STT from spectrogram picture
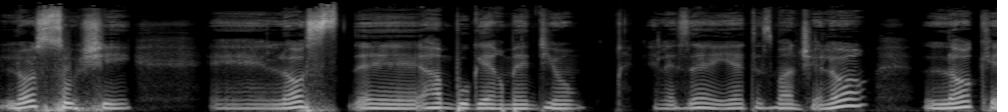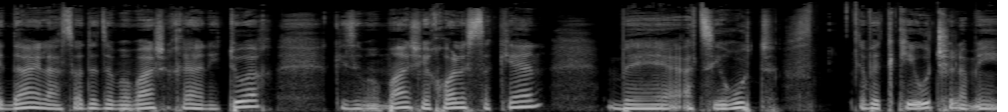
לא סושי, אה, לא המבוגר מדיום. לזה יהיה את הזמן שלו. לא כדאי לעשות את זה ממש אחרי הניתוח, כי זה ממש יכול לסכן בעצירות ותקיעות של המעי.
